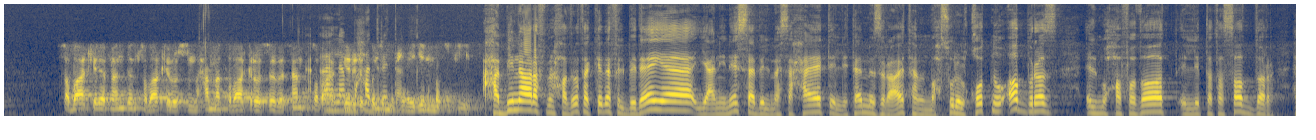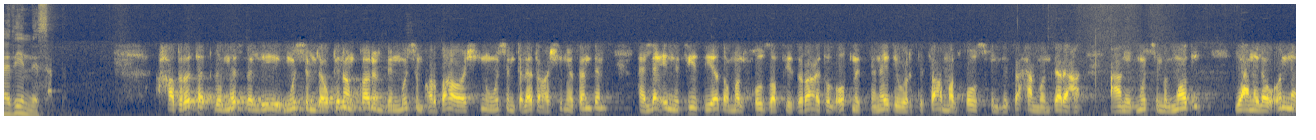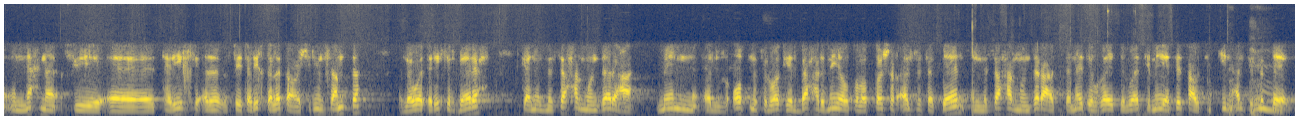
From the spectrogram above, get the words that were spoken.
صباح الخير يا فندم صباح الخير أستاذ محمد صباح الخير أستاذ بسنت صباح الخير لكل المشاهدين المصريين. حابين نعرف من حضرتك كده في البداية يعني نسب المساحات اللي تم زراعتها من محصول القطن وأبرز المحافظات اللي بتتصدر هذه النسب. حضرتك بالنسبة لموسم لو جينا نقارن بين موسم 24 وموسم 23 يا فندم هنلاقي إن في زيادة ملحوظة في زراعة القطن السنة دي وارتفاع ملحوظ في المساحة المنزرعه عن الموسم الماضي. يعني لو قلنا إن إحنا في آه تاريخ آه في تاريخ 23 5 اللي هو تاريخ البارح كان المساحة المنزرعه من القطن في الوجه البحري 113000 فدان المساحة المنزرعه السنة دي لغاية دلوقتي 169000 فدان.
